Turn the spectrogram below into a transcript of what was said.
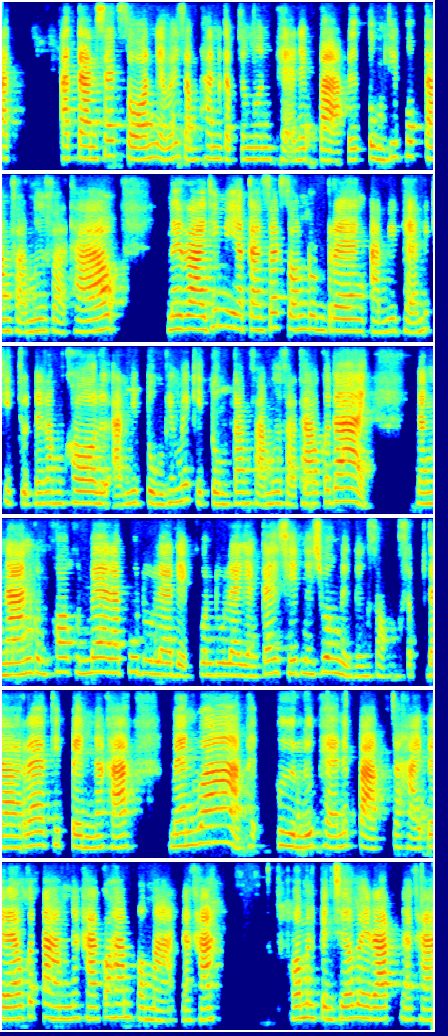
อาอาการแทรกซ้อนเนี่ยไม่สัมพันธ์กับจำนวนแผลในปาก หรือตุ่มที่พบตามฝ่ามือฝ่าเท้า ในรายที่มีอาการแทรกซ้อนรุนแรง อาจมีแผลไม่กี่จุดในลำคอ หรืออาจมีตุ่มเพียงไม่กี่ตุ่มตามฝ่ามือฝ่าเท้าก็ได้ ดังนั้นคุณพ่อคุณแม่และผู้ดูแลเด็กควรดูแลอย่างใกล้ชิดในช่วง 1-2 สัปดาห์แรกที่เป็นนะคะ แม้นว่าผื่นหรือแผลในปากจะหายไปแล้วก็ตามนะคะ ก็ห้ามประมาทนะคะ เพราะมันเป็นเชื้อไวรัสนะคะ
